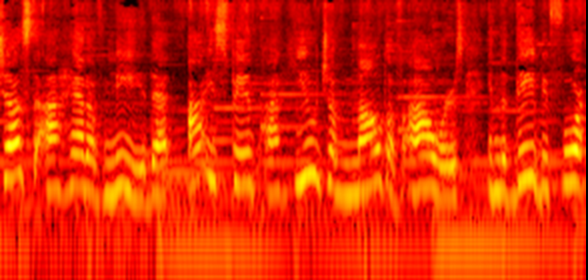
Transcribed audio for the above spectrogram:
just ahead of me that I spent a huge amount of hours in the day before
